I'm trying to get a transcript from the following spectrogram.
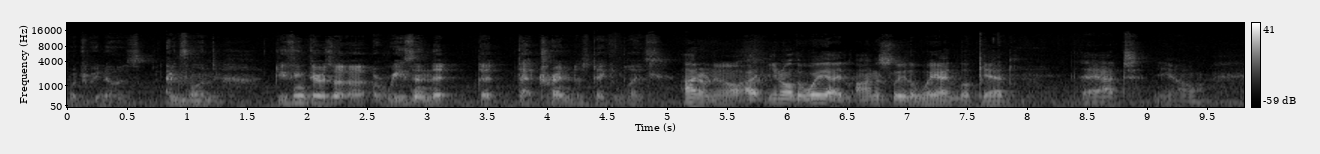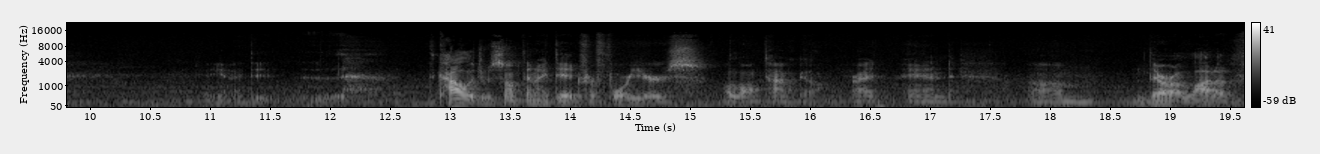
which we know is excellent. Mm-hmm. Do you think there's a, a, reason that, that that trend has taken place? I don't know. I, you know, the way I honestly, the way I look at that, you know, you know, college was something I did for four years a long time ago, right? And um, there are a lot of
